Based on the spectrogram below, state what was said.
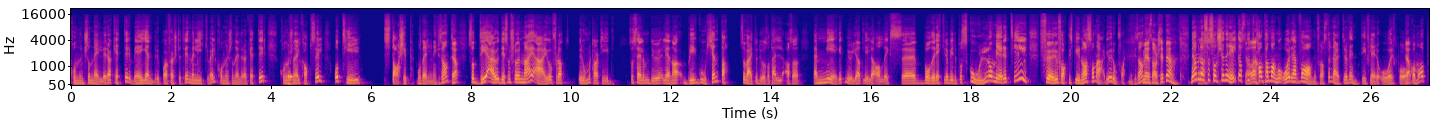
konvensjonelle raketter med gjenbrukbar førstetrinn, men likevel konvensjonelle raketter, konvensjonell kapsel, og til Starship-modellen, ikke sant? Ja. Så det er jo det som slår meg, er jo for at rommer tar tid. Så selv om du, Lena, blir godkjent, da, så veit jo du også at det er, altså, det er meget mulig at lille Alex eh, både rekker å begynne på skolen og mer til før hun faktisk blir noe av. Sånn er det jo i romfarten, ikke sant? Med Starship, ja. Nei, men altså sånn generelt, altså, Ja. Det kan ta mange år. Det er vanlig for astronauter å vente i flere år på Ja. å komme opp.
